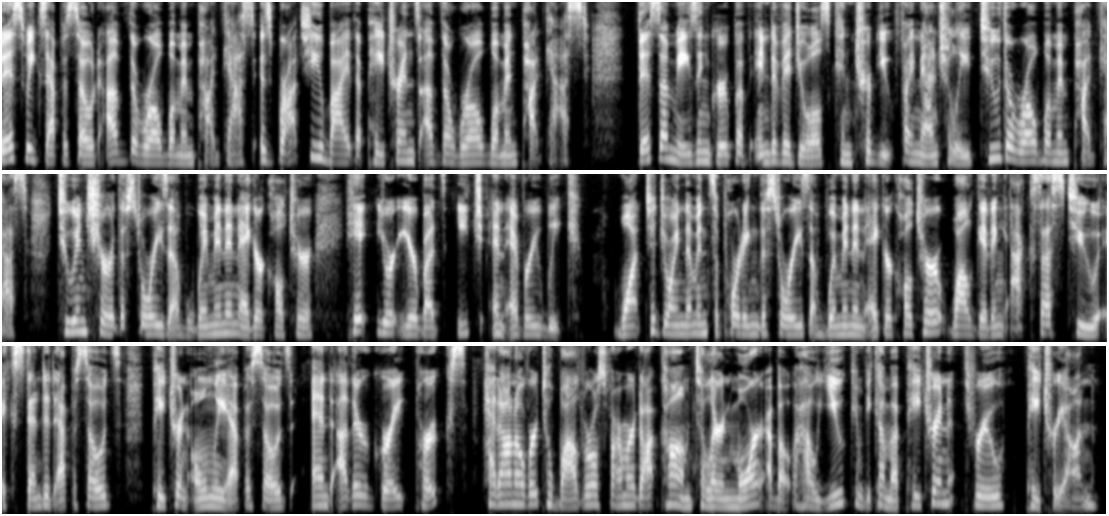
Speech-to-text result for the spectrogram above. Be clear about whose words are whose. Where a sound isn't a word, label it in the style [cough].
Speaker 1: This week's episode of the Rural Woman Podcast is brought to you by the patrons of the Rural Woman Podcast. This amazing group of individuals contribute financially to the Rural Woman Podcast to ensure the stories of women in agriculture hit your earbuds each and every week. Want to join them in supporting the stories of women in agriculture while getting access to extended episodes, patron only episodes, and other great perks? Head on over to wildrosefarmer.com to learn more about how you can become a patron through Patreon.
